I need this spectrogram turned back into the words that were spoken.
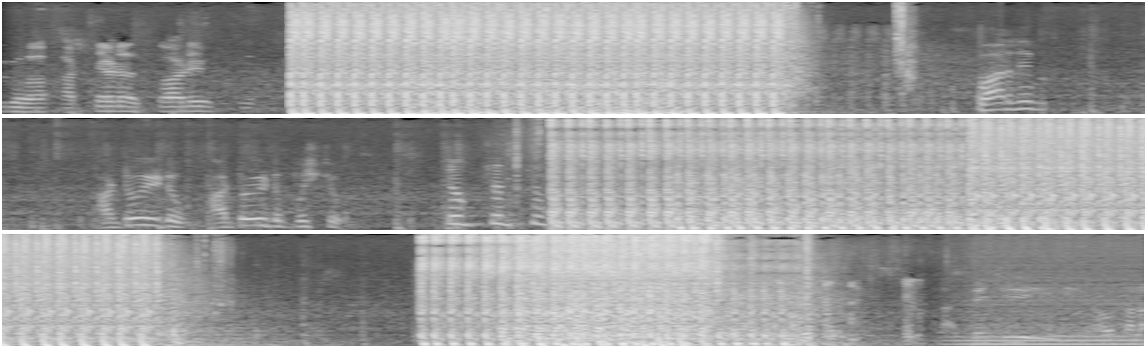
బ్రో అటు సైడ్ స్క్వాడ్ వారిది అటు ఇటు అటు ఇటు పుష్ చుప్ చుప్ చుప్. అవతల.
